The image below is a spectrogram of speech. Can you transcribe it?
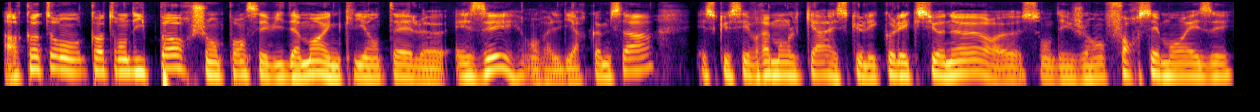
Alors quand on, quand on dit Porsche, on pense évidemment à une clientèle euh, aisée, on va le dire comme ça. Est-ce que c'est vraiment le cas? Est-ce que les collectionneurs euh, sont des gens forcément aisés?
